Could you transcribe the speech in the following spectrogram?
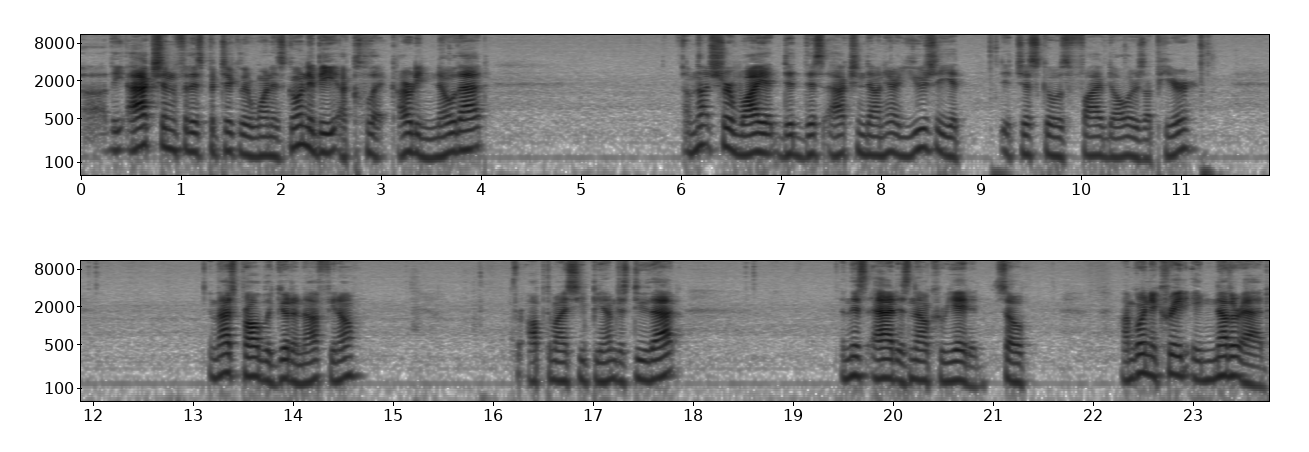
uh, the action for this particular one is going to be a click. I already know that. I'm not sure why it did this action down here. Usually it, it just goes $5 up here. And that's probably good enough, you know. For optimized CPM, just do that. And this ad is now created. So I'm going to create another ad.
